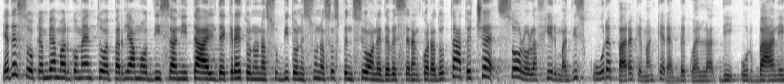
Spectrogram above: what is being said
E adesso cambiamo argomento e parliamo di sanità. Il decreto non ha subito nessuna sospensione, deve essere ancora adottato e c'è solo la firma di Scura e pare che mancherebbe quella di Urbani.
